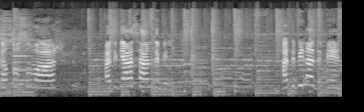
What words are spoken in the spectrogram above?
şatosu var. Hadi gel sen de bin. Hadi bin hadi bin.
